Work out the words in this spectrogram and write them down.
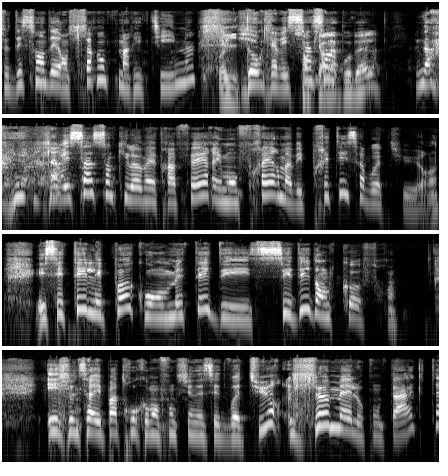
je descendais en Charente-Maritime. Oui. Donc, j'avais Sortir 500... la poubelle? Non, j'avais 500 kilomètres à faire et mon frère m'avait prêté sa voiture. Et c'était l'époque où on mettait des CD dans le coffre. Et je ne savais pas trop comment fonctionnait cette voiture. Je mets le contact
